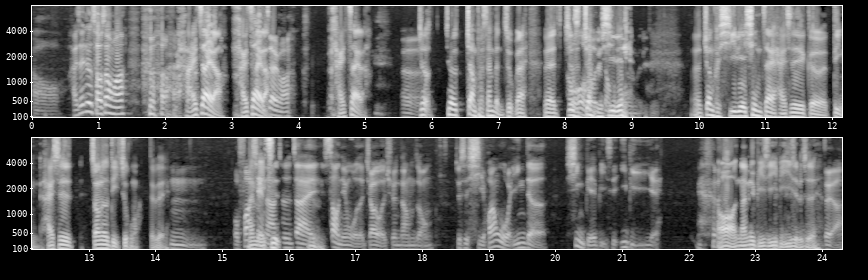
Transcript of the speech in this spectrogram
哦，还在热潮上吗？还在啦，还在啦，在吗？还在啦。呃，就就 Jump 三本柱，不，呃，就是 Jump 系列，哦、呃，Jump 系列现在还是个顶，还是中流砥柱嘛，对不对？嗯，我发现啊，就是在少年我的交友圈当中，嗯、就是喜欢我音的性别比是一比一耶。哦，男女比是一比一，是不是？对啊，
